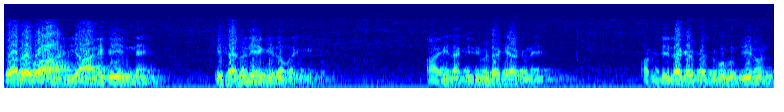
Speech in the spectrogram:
ඔයාලා වාහන යානෙ පේන්නේ නැහැ. ඒ හැදුනේ ඒකේ තමයි කිව්වා. ආ එහෙනම් කිසිම සැකයක් නැහැ. අපි දෙන්නගේ පැතුමකුත් තියෙනවනේ.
